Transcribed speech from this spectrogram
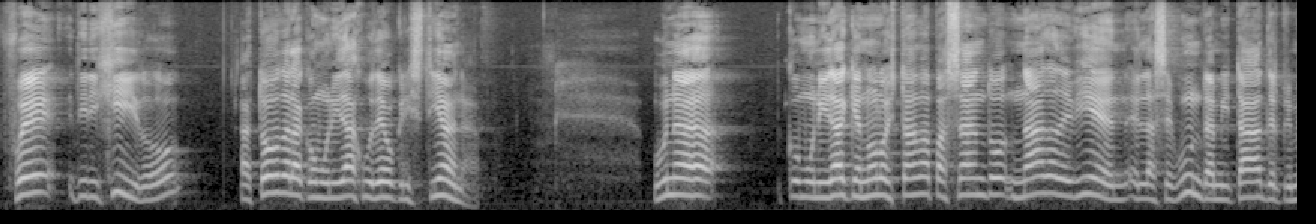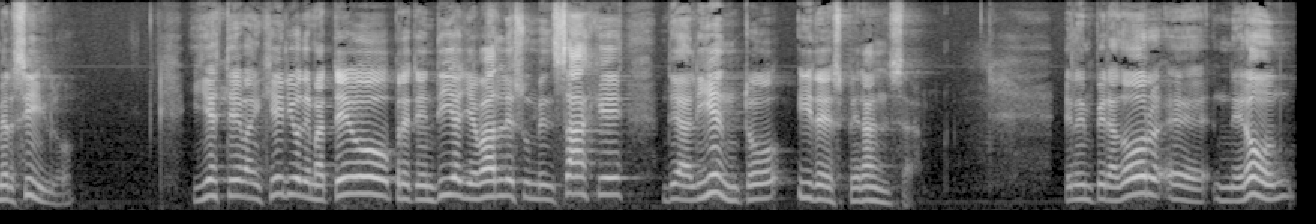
fue dirigido a toda la comunidad judeo-cristiana, una comunidad que no lo estaba pasando nada de bien en la segunda mitad del primer siglo. Y este Evangelio de Mateo pretendía llevarles un mensaje de aliento y de esperanza. El emperador eh, Nerón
